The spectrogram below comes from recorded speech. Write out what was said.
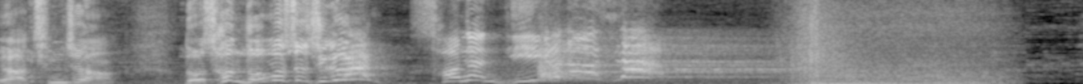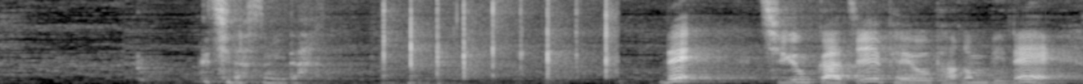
야 팀장, 너 선 넘었어 지금? 선은 네가 끝이 났습니다. 네, 지금까지 배우 박은빈의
